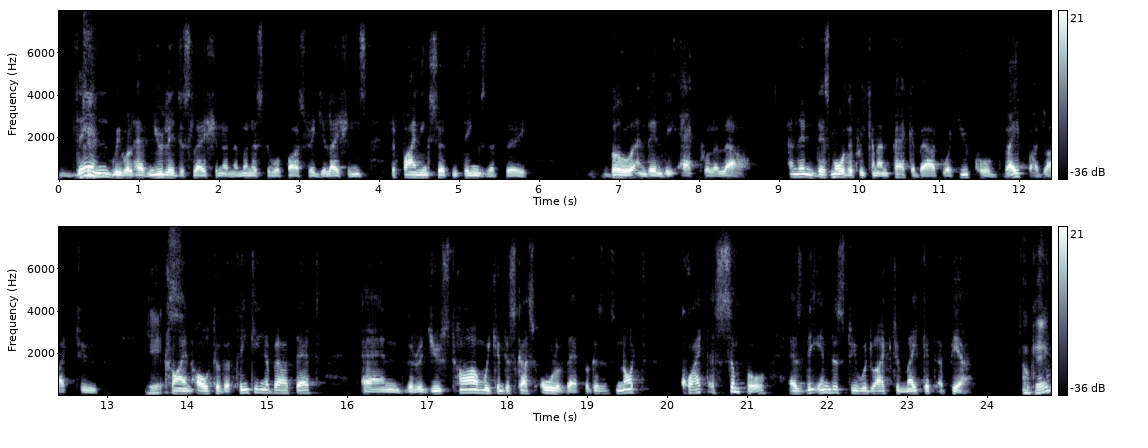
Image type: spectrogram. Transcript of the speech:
Then okay. we will have new legislation and the Minister will pass regulations defining certain things that the bill and then the act will allow. And then there's more that we can unpack about what you call vape. I'd like to yes. try and alter the thinking about that and the reduced harm. We can discuss all of that because it's not quite as simple as the industry would like to make it appear. Okay.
